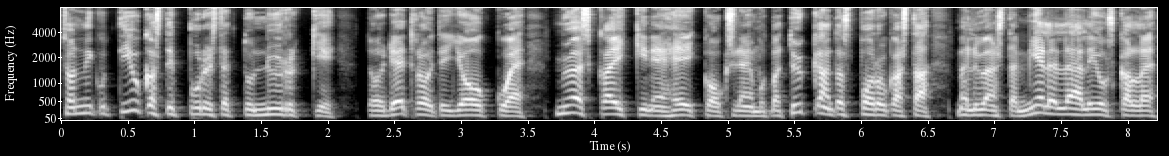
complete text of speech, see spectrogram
se on niin kuin tiukasti puristettu nyrkki, toi Detroitin joukkue, myös kaikki ne heikkouksineen, mutta mä tykkään tosta porukasta, mä lyön sitä mielellään liuskalle,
